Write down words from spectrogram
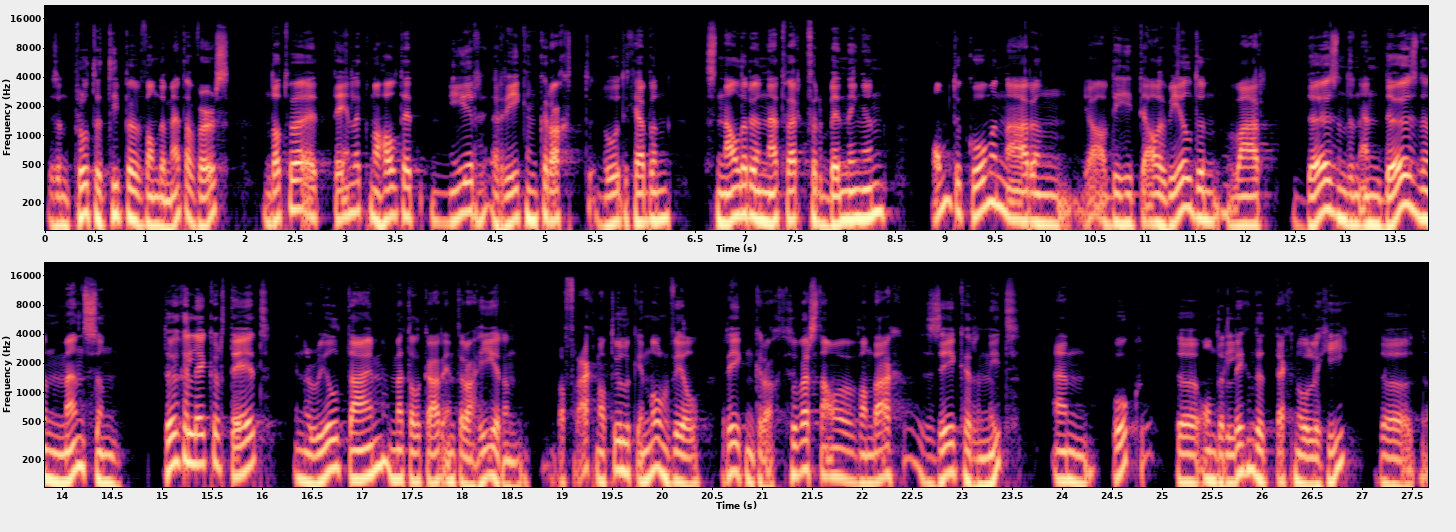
Dus een prototype van de metaverse. Omdat we uiteindelijk nog altijd meer rekenkracht nodig hebben, snellere netwerkverbindingen, om te komen naar een ja, digitale wereld waar duizenden en duizenden mensen tegelijkertijd in real time met elkaar interageren. dat vraagt natuurlijk enorm veel rekenkracht. Zover staan we vandaag zeker niet. En ook de onderliggende technologie, de, de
